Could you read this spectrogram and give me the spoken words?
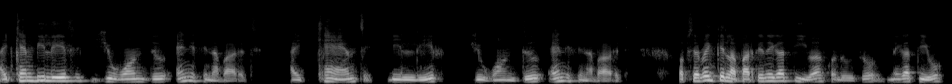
I can't believe you won't do anything about it. I can't believe you won't do anything about it. Observen que en la parte negativa, cuando uso negativo,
